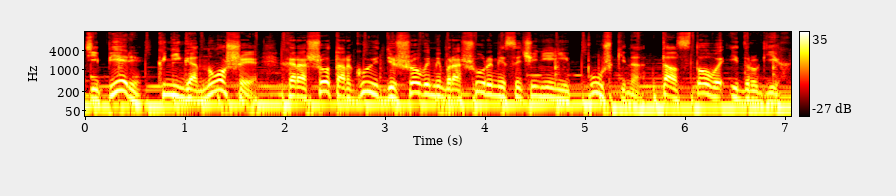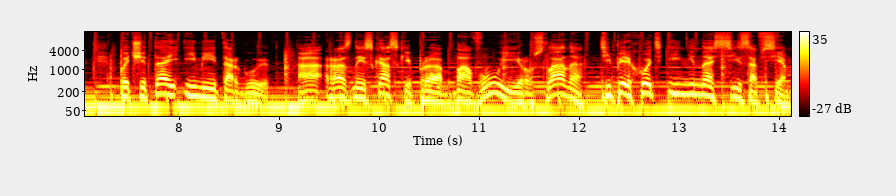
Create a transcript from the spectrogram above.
Теперь книгоноши хорошо торгуют дешевыми брошюрами сочинений Пушкина, Толстого и других. Почитай, ими и торгуют. А разные сказки про Баву и Руслана теперь хоть и не носи совсем,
